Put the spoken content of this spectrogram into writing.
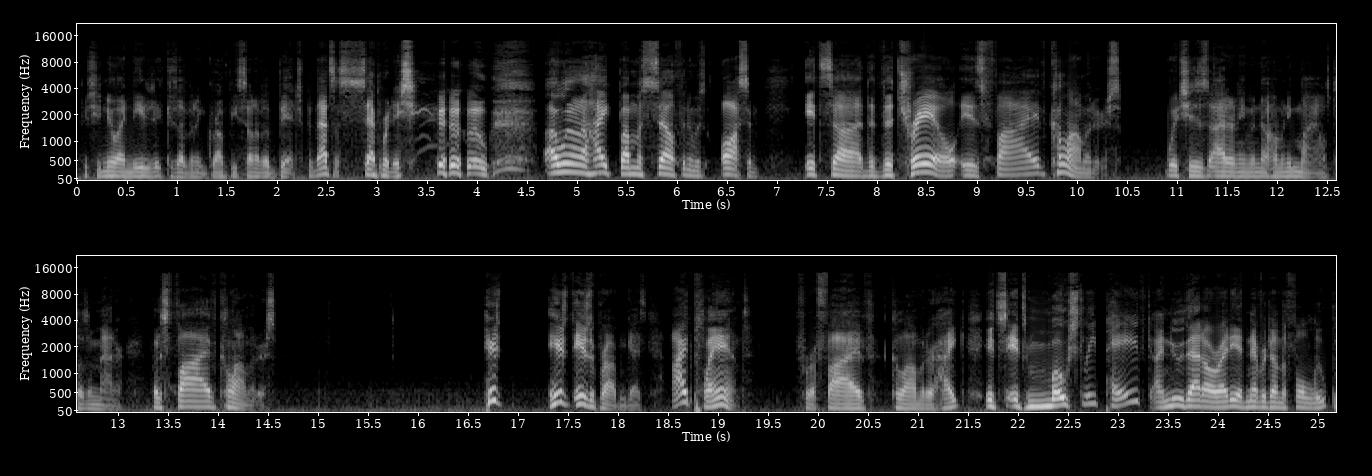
because she knew I needed it because I've been a grumpy son of a bitch. But that's a separate issue. I went on a hike by myself and it was awesome. It's uh, the the trail is five kilometers, which is I don't even know how many miles. Doesn't matter, but it's five kilometers. Here's here's here's the problem, guys. I planned for a five kilometer hike. It's it's mostly paved. I knew that already. I'd never done the full loop,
